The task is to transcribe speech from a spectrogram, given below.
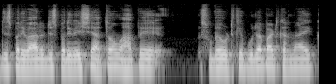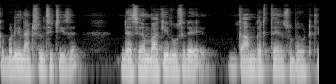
जिस परिवार जिस परिवेश से आता हूँ वहाँ पे सुबह उठ के पूजा पाठ करना एक बड़ी नेचुरल सी चीज़ है। जैसे हम बाकी दूसरे काम करते हैं सुबह उठ के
